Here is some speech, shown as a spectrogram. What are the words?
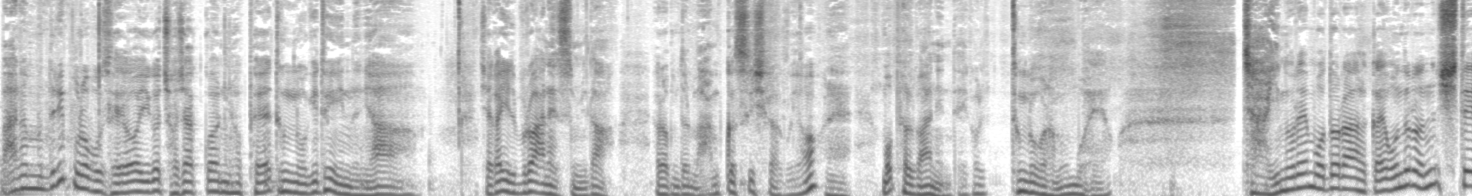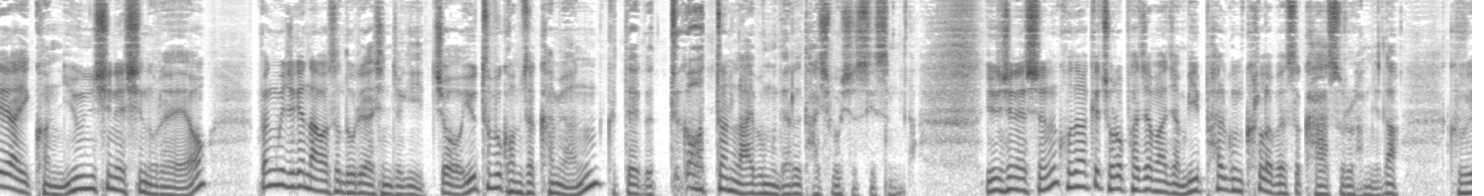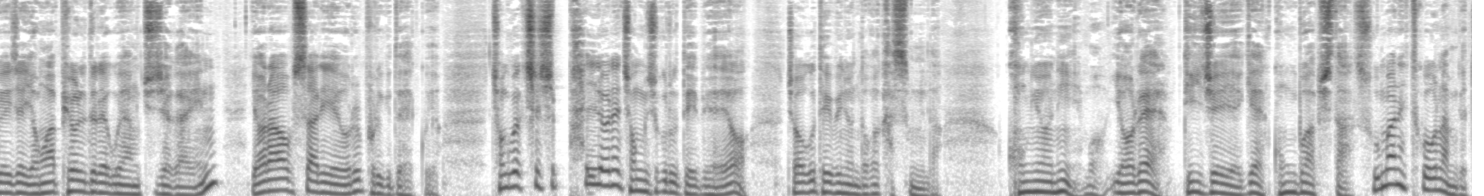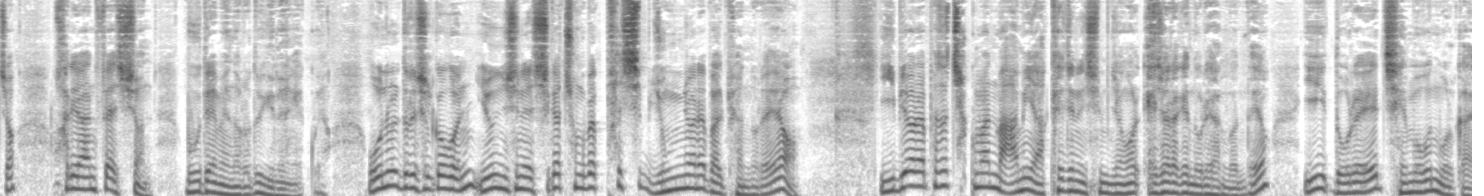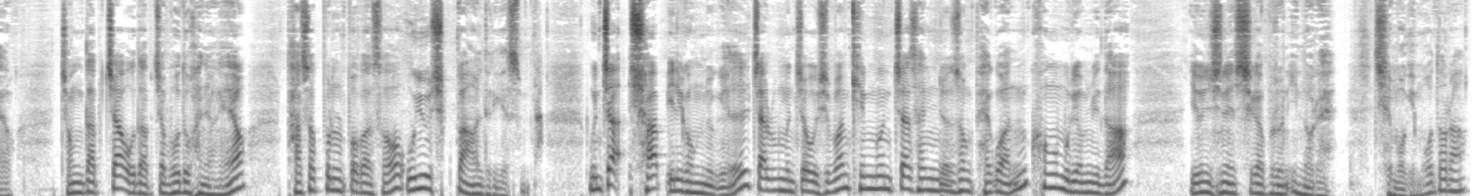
많은 분들이 물어보세요. 이거 저작권 협회에 등록이 돼 있느냐. 제가 일부러 안 했습니다. 여러분들 마음껏 쓰시라고요. 네. 뭐 별거 아닌데 이걸 등록을 하면 뭐해요. 자, 이 노래 뭐더라 할까요? 오늘은 시대의 아이콘 윤신혜 씨 노래예요. 백뮤직에 나와서 노래하신 적이 있죠. 유튜브 검색하면 그때 그 뜨거웠던 라이브 무대를 다시 보실 수 있습니다. 윤신혜 씨는 고등학교 졸업하자마자 미 8군 클럽에서 가수를 합니다. 그 후에 이제 영화 별들의 고향 주제가인 19살이에요를 부르기도 했고요. 1978년에 정식으로 데뷔해요. 저하고 데뷔 연도가 같습니다. 공연이 뭐 열애, DJ에게 공부합시다. 수많은 히트곡을 남겼죠. 화려한 패션, 무대 매너로도 유명했고요. 오늘 들으실 곡은 윤신혜 씨가 1986년에 발표한 노래예요. 이별 앞에서 자꾸만 마음이 약해지는 심정을 애절하게 노래한 건데요. 이 노래의 제목은 뭘까요? 정답자, 오답자 모두 환영해요. 다섯 분을 뽑아서 우유 식빵을 드리겠습니다. 문자 1061, 짧은 문자 50원, 긴 문자 사진 전송 100원, 콩은 무료입니다. 윤신혜 씨가 부른 이 노래 제목이 뭐더라?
